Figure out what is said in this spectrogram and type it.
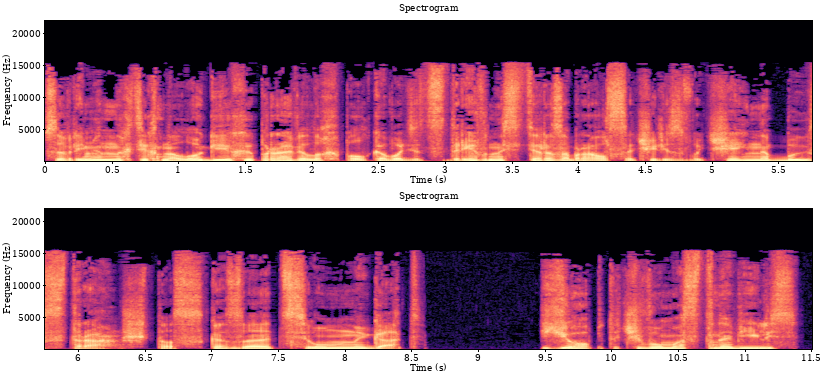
В современных технологиях и правилах полководец древности разобрался чрезвычайно быстро, что сказать, умный гад. «Ёпта, чего мы остановились?» —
